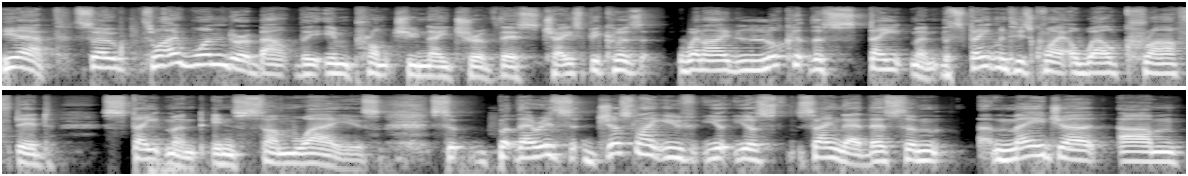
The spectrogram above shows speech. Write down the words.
Yeah, so so I wonder about the impromptu nature of this chase because when I look at the statement, the statement is quite a well crafted statement in some ways. So, but there is just like you you're saying there, there's some major um,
